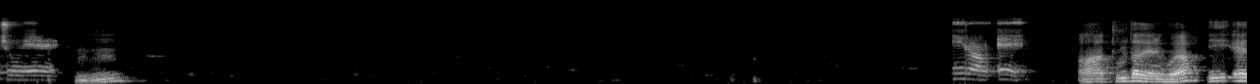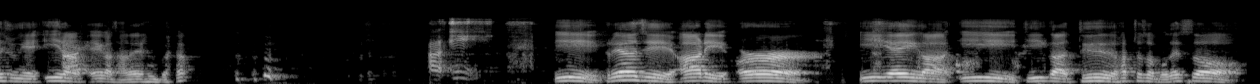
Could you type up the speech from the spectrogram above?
중에 음. E랑 E. 아, 둘 다 되는 거야? 이 애 중에 E랑 애가 다 되는 거야? 아, E. E. 그래야지. R이 er. EA가 E, D가 드 합쳐서 뭐 됐어?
